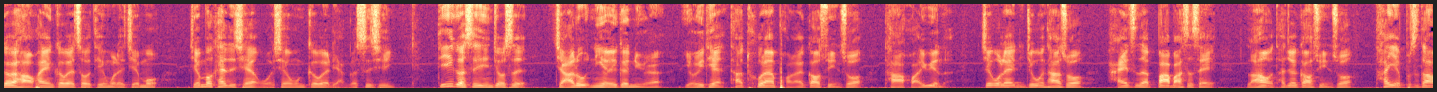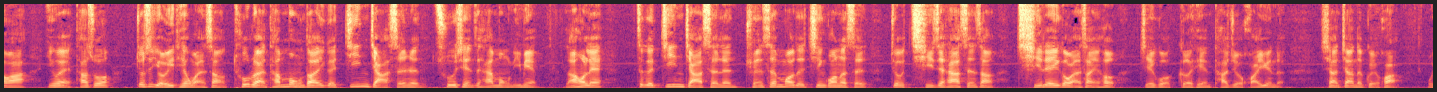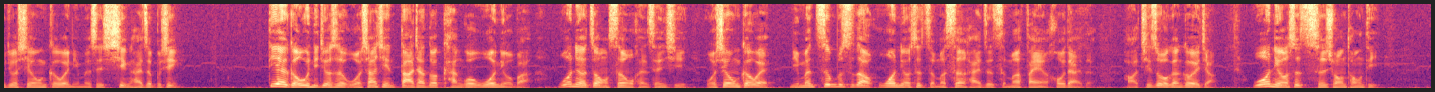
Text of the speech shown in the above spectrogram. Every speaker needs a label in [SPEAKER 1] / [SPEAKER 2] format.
[SPEAKER 1] 各位好，欢迎各位收听我的节目。节目开始前，我先问各位两个事情。第一个事情就是，假如你有一个女儿，有一天她突然跑来告诉你说她怀孕了，结果呢，你就问她说孩子的爸爸是谁？然后她就告诉你说她也不知道啊，因为她说就是有一天晚上突然她梦到一个金甲神人出现在她梦里面，然后呢，这个金甲神人全身冒着金光的神就骑在她身上骑了一个晚上以后，结果隔天她就怀孕了。像这样的鬼话。我就先问各位，你们是信还是不信？第二个问题就是，我相信大家都看过蜗牛吧？蜗牛这种生物很神奇。我先问各位，你们知不知道蜗牛是怎么生孩子、怎么繁衍后代的？好，其实我跟各位讲，蜗牛是雌雄同体，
